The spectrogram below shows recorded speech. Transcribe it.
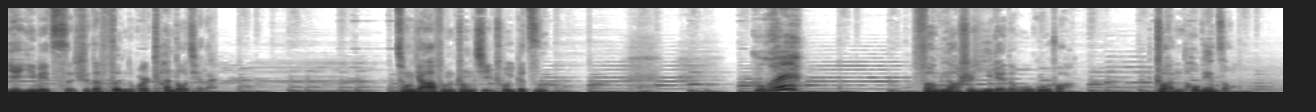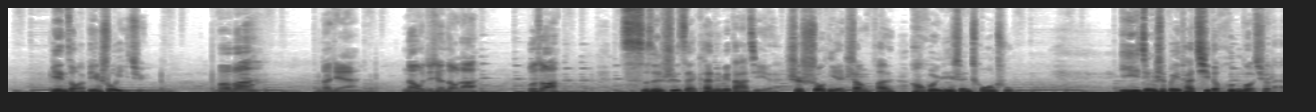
也因为此时的愤怒而颤抖起来，从牙缝中挤出一个字：“滚！”冯耀是一脸的无辜状。转头便走，边走啊边说一句：“好吧，大姐，那我就先走了。”不错。此时再看那位大姐，是双眼上翻，浑身抽搐，已经是被他气得昏过去了。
